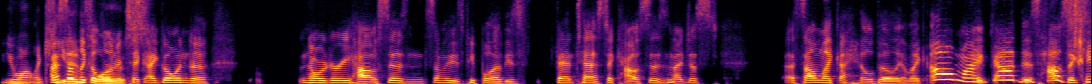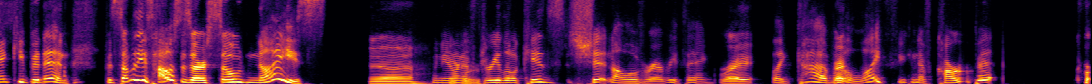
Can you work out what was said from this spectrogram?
you want like I sound like floors. a lunatic. I go into notary houses and some of these people have these fantastic houses and I just I sound like a hillbilly. I'm like, oh my God, this house, I can't keep it in. But some of these houses are so nice yeah, when you don't have three little kids shitting all over everything. right. Like, God, what Right. a life. You can have carpet.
